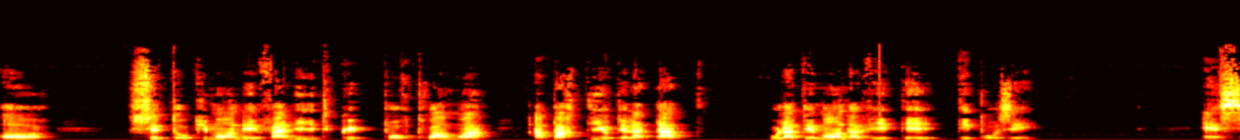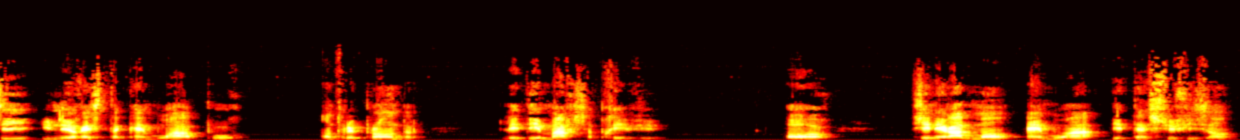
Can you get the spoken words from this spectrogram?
Or, ce document n'est valide que pour trois mois à partir de la date où la demande avait été déposée. Ainsi, il ne reste qu'un mois pour entreprendre les démarches prévues. Or, Généralement, un mois est insuffisant,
